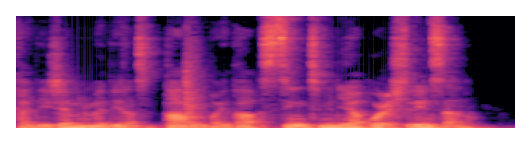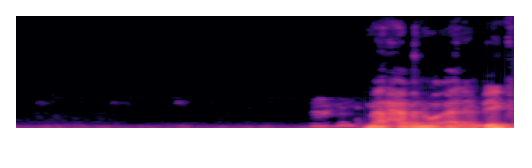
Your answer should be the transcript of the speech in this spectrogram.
خديجة من مدينة الدار البيضاء سن 28 سنة. مرحبا وأهلا بك.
